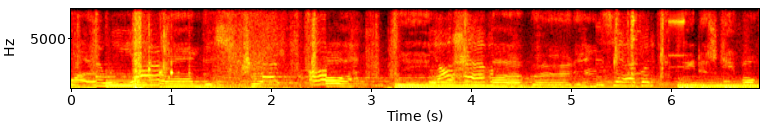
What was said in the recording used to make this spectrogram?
Why we're on this track. Oh, we are burdens. yeah, but We just keep on.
